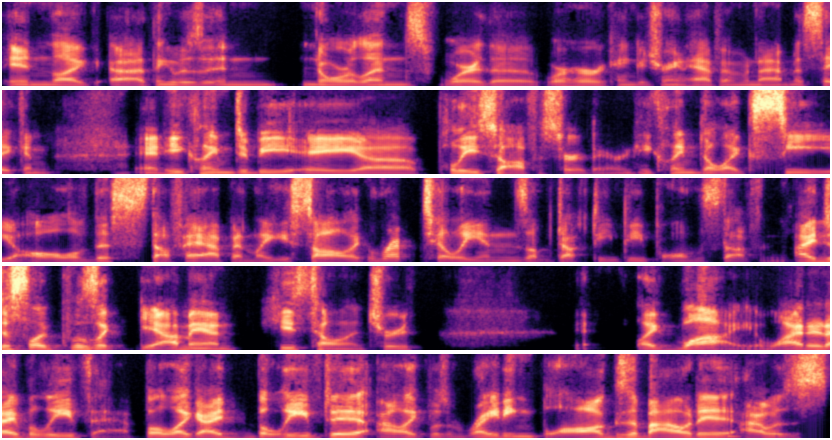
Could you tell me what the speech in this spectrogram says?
in like uh, I think it was in New Orleans where the where Hurricane Katrina happened, if I'm not mistaken. And he claimed to be a uh, police officer there, and he claimed to like see all of this stuff happen. Like he saw like reptilians abducting people and stuff. And I just like was like, yeah, man, he's telling the truth. Like why? Why did I believe that? But like I believed it. I like was writing blogs about it. I was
